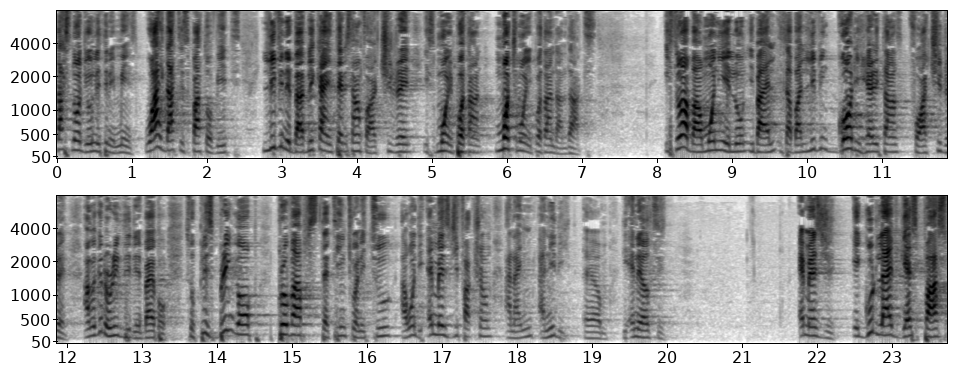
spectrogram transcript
That's not the only thing it means. While that is part of it, leaving a biblical inheritance for our children is more important, much more important than that. It's not about money alone, it's about, leaving God inheritance for our children. And we're going to read it in the Bible. So please bring up Proverbs 13 22. I want the MSG faction and I, I need it. um, the NLT. MSG. A good life gets passed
